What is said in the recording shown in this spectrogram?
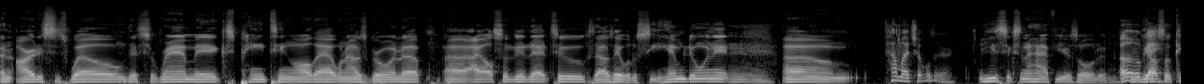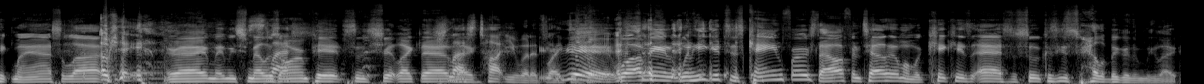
an artist as well. Did ceramics, painting, all that. When I was growing up, uh, I also did that too because I was able to see him doing it. Mm. Um, How much older? He's six and a half years older. Oh, okay. He also kicked my ass a lot. Okay. Right? Made me smell Slash. his armpits and shit like that. Slash like, taught you what it's like. Yeah. well, I mean, when he gets his cane first, I often tell him I'm gonna kick his ass as soon because he's hella bigger than me. Like,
